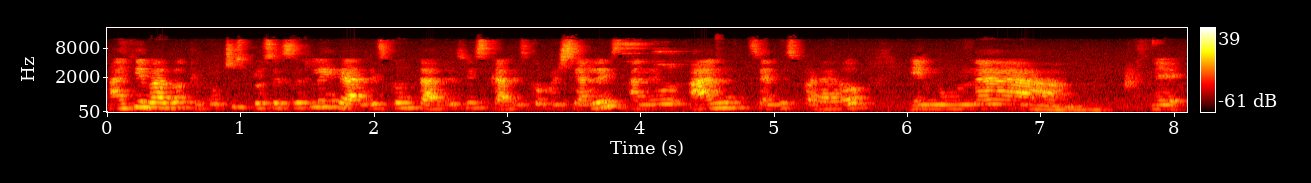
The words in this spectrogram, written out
ha llevado a que muchos procesos legales, contables, fiscales, comerciales han, se han disparado en una eh,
